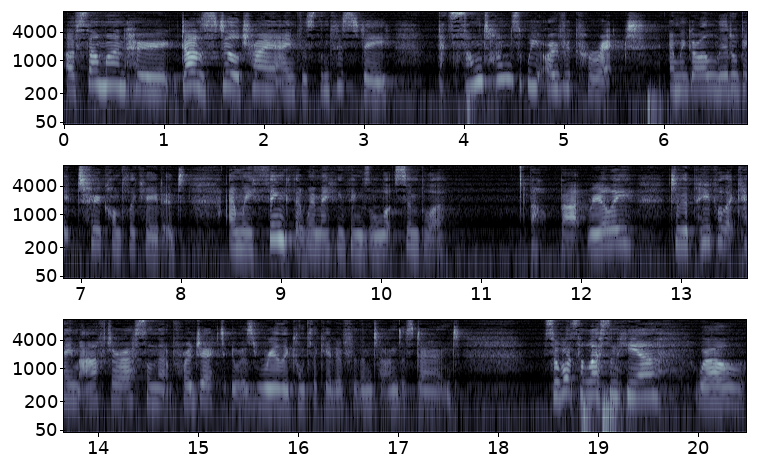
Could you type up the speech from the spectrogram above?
of someone who does still try and aim for simplicity, but sometimes we overcorrect and we go a little bit too complicated and we think that we're making things a lot simpler. But really, to the people that came after us on that project, it was really complicated for them to understand. So what's the lesson here? Well,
